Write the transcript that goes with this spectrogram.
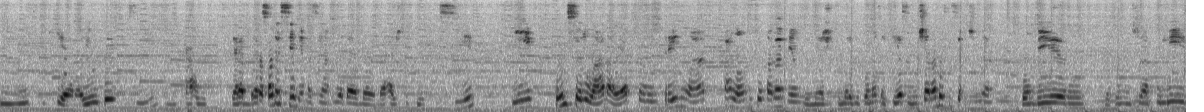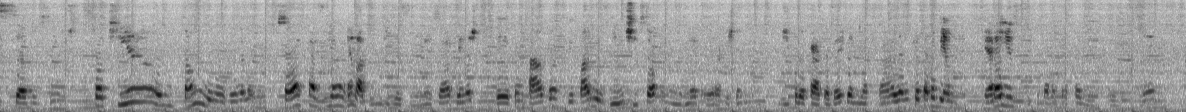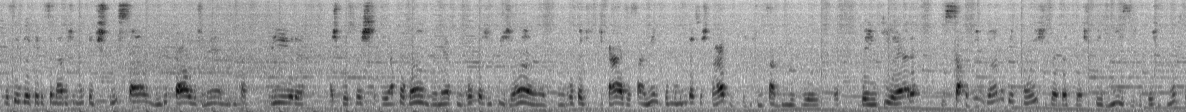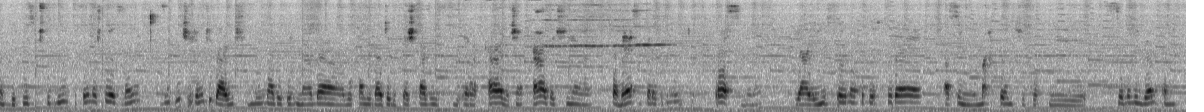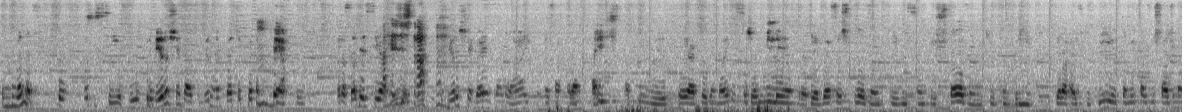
o que era. Eu desci no carro, era, era só descer mesmo assim a rua da, da, da Rádio Tupi. Desci e com o celular na época eu entrei no ar falando o que eu estava vendo, minhas primeiras informações, que assim, não tinha nada oficial, tinha bombeiro, você não tinha polícia, você só tinha, então, eu, eu, só fazia um relato, vamos dizer assim, né? só apenas é, contava para o ouvinte, só com, né, era questão de colocar através da minha fala o que eu estava vendo. Era isso que dava para fazer. Né? Você vê aquele cenário de muita destruição, muito caos, né? muita feira, as pessoas é, acordando né, com roupas de pijama, com roupas de casa, saindo, todo mundo muito assustado, gente não sabia bem o que era. E, salvo engano, depois da, da, das perícias, depois de muito tempo depois, descobriu que foi uma explosão de um botijão de gás numa determinada localidade ali, que as casas, era casa, tinha casa, tinha comércio, era tudo muito próximo? E aí foi uma cobertura, assim, marcante, porque se eu não me engano, se eu não me engano, não, fosse sim, eu fui o primeiro a chegar, o primeiro repórter que estava perto. Era só descer a, a registrar. o primeiro chegar, entrar no ar e começar a falar, a registrar primeiro. Foi a coisa mais assim, eu me lembro que dessa explosão que teve em São Cristóvão, que eu cobri pela Rádio Rio, eu também fazia estágio na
